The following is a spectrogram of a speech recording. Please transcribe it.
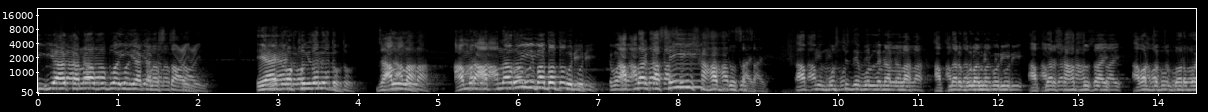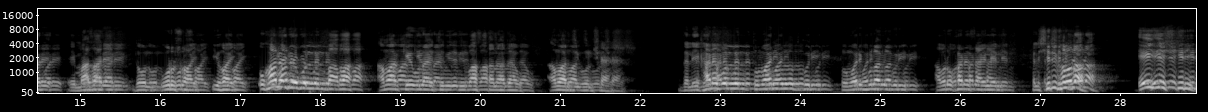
ইyyaka নাবুদু ওয়া ইyyaka নাস্তাঈন এই আয়াতের অর্থ কি জানেন তো? যে আল্লাহ আমরা আপনারই ইবাদত করি এবং আপনার কাছেই সাহায্য চাই। আপনি মসজিদে বললেন আল্লাহ আপনার গোলামি করি আপনার সাহায্য চাই আবার যখন দরবারে এই মাজারে যখন ওরস হয় ই হয় ওখানে গিয়ে বললেন বাবা আমার কেউ নাই তুমি যদি বাস্তা না দাও আমার জীবন শেষ। তাহলে এখানে বললেন তোমারই ইবাদত করি তোমারই গোলামি করি আবার ওখানে চাইলেন। তাহলে শিরিক হলো না? এই যে শিরিক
